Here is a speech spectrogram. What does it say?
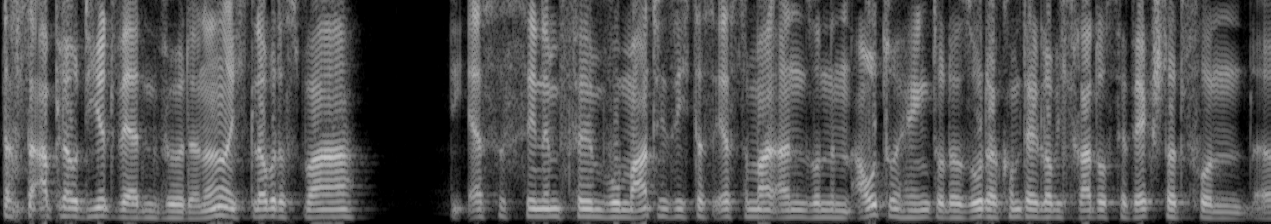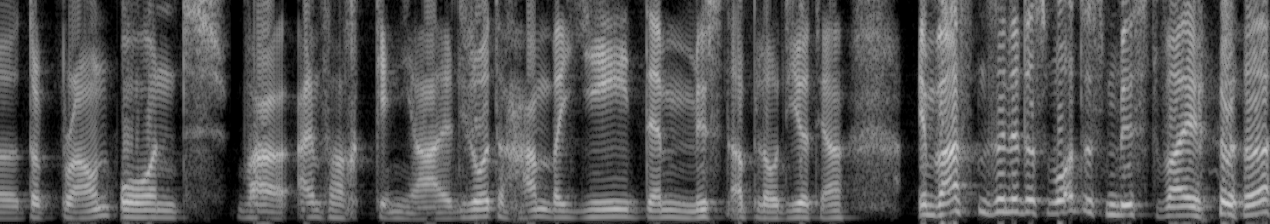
dass da applaudiert werden würde. Ne? Ich glaube, das war die erste Szene im Film, wo Marty sich das erste Mal an so ein Auto hängt oder so. Da kommt er, glaube ich, gerade aus der Werkstatt von äh, Doc Brown und war einfach genial. Die Leute haben bei jedem Mist applaudiert, ja. Im wahrsten Sinne des Wortes Mist, weil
